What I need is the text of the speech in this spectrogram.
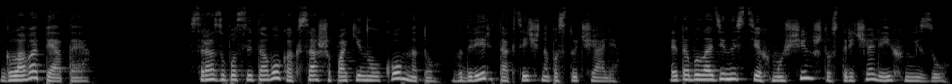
Глава пятая. Сразу после того, как Саша покинул комнату, в дверь тактично постучали. Это был один из тех мужчин, что встречали их внизу.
